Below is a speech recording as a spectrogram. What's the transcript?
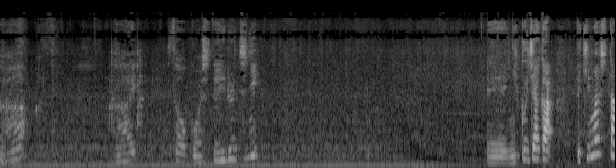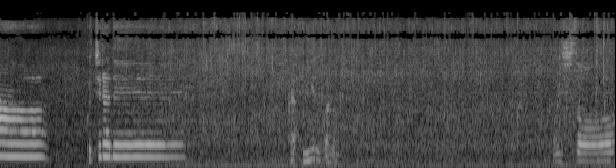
ははいそうこうしているうちにえー、肉じゃができました。こちらであ見えるかな？美味しそ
